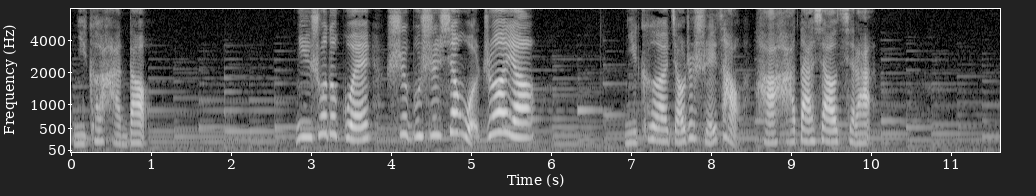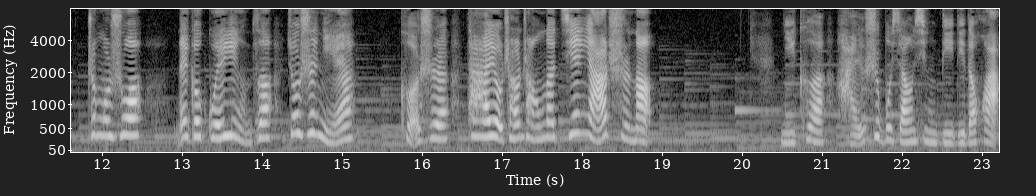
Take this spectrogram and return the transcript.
尼克喊道。你说的鬼是不是像我这样？尼克嚼着水草，哈哈大笑起来。这么说，那个鬼影子就是你？可是他还有长长的尖牙齿呢。尼克还是不相信迪迪的话。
